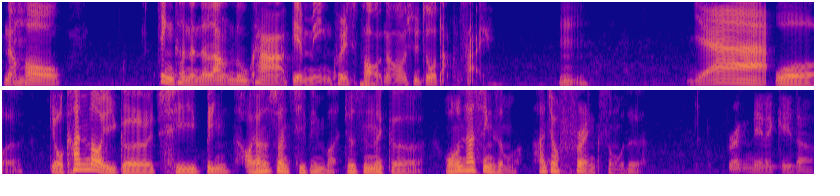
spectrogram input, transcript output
然嗯后尽可能的让卢卡点名 Chris Paul，然后去做挡拆。嗯，Yeah，我有看到一个骑兵，好像是算骑兵吧，就是那个我忘记他姓什么，他叫 Frank 什么的。Frank Ntilikina，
